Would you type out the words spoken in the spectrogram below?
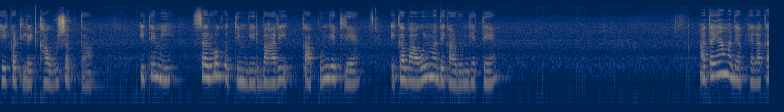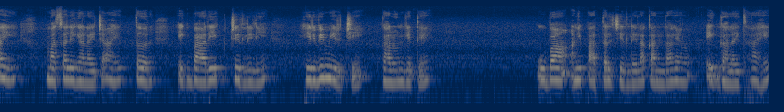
हे कटलेट खाऊ शकता. इथे मी सर्व कोथिंबीर बारीक कापून घेतली आहे. एका बाऊलमध्ये काढून घेते. आता यामध्ये आपल्याला काही मसाले घालायचे आहेत. तर एक बारीक चिरलेली हिरवी मिरची घालून घेते. उभा आणि पातळ चिरलेला कांदा घाल एक घालायचा आहे.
